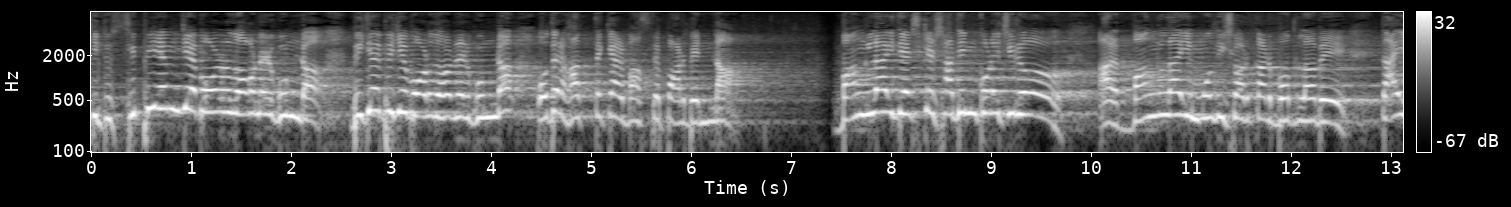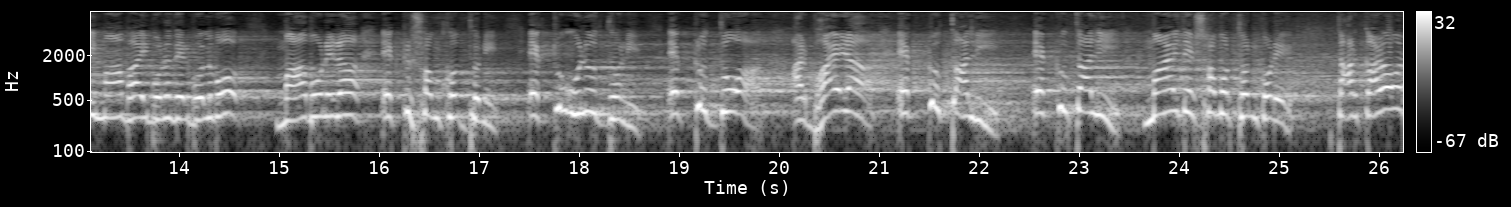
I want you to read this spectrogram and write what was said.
কিন্তু সিপিএম যে বড় ধরনের গুন্ডা, বিজেপি যে বড় ধরনের গুন্ডা, ওদের হাত থেকে আর বাঁচতে পারবেন না। বাংলায় দেশকে স্বাধীন করেছিল, আর বাংলায় মোদী সরকার বদলাবে। তাই মা, ভাই, বোনেদের বলব, মা, বোনেরা, একটু শঙ্খধ্বনি একটু উলুধ্বনি, একটু দোয়া, আর ভাইরা, একটু তালি একটু তালি মায়েদের সমর্থন করে। তার কারণ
